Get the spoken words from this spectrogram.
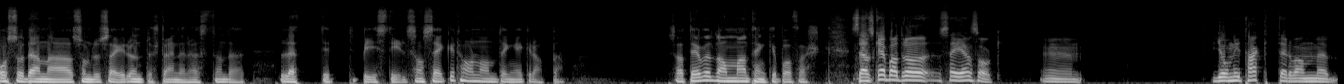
Och så denna, som du säger, Untersteiner-hästen där. Let it be still, som säkert har någonting i kroppen. Så att det är väl de man tänker på först. Sen ska jag bara dra, säga en sak. Um, Johnny Takter vann med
